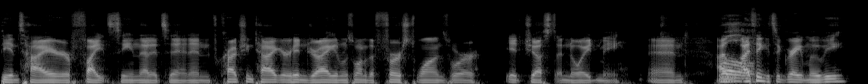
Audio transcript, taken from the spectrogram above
the entire fight scene that it's in. And Crouching Tiger, Hidden Dragon was one of the first ones where it just annoyed me. And Well- I, I think it's a great movie,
